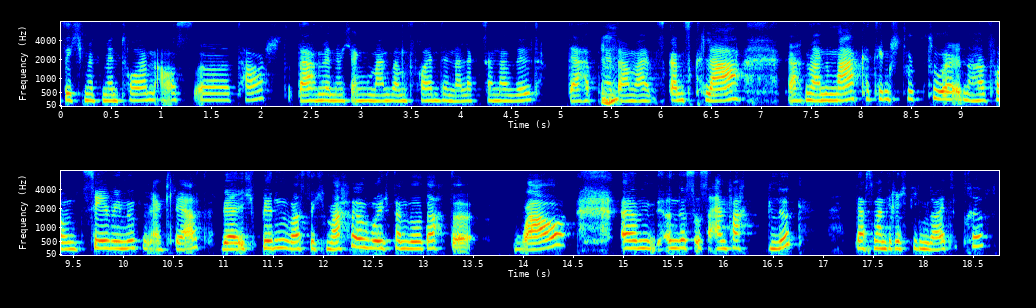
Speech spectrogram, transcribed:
sich mit Mentoren austauscht. Da haben wir nämlich einen gemeinsamen Freund, den Alexander Wild, der hat mir mhm. damals ganz klar, der hat mir eine Marketingstruktur innerhalb von zehn Minuten erklärt, wer ich bin, was ich mache, wo ich dann so dachte, wow. Ähm, und es ist einfach Glück, dass man die richtigen Leute trifft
